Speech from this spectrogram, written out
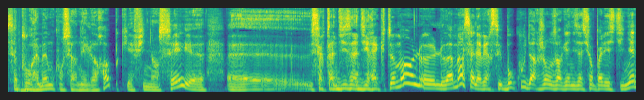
Ça pourrait même concerner l'Europe qui a financé, euh, euh, certains disent indirectement, le, Hamas. Elle a versé beaucoup d'argent aux organisations palestiniennes.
